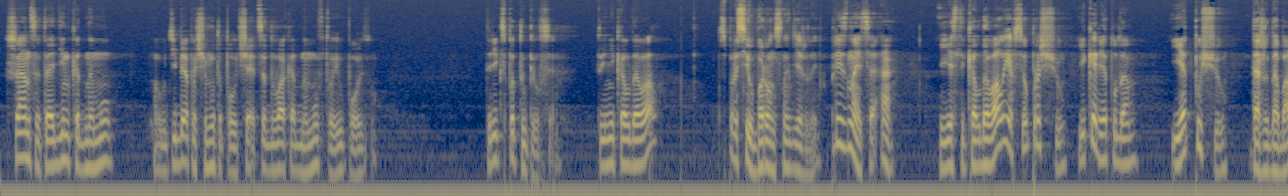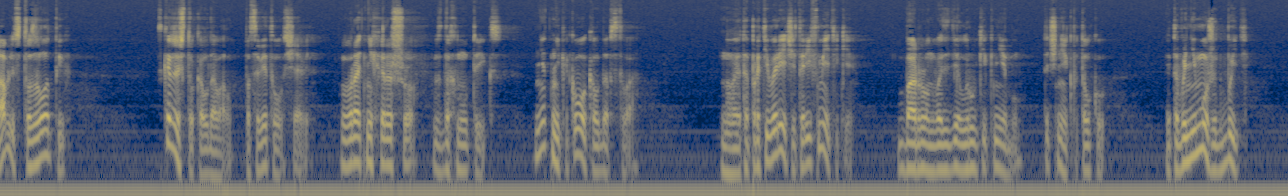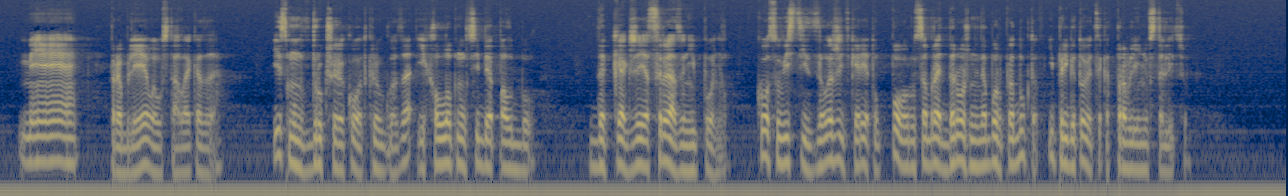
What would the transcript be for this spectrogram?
Шанс это один к одному, а у тебя почему-то получается два к одному в твою пользу. Трикс потупился. Ты не колдовал? спросил барон с надеждой. Признайся, а? Если колдовал, я все прощу и карету дам и отпущу, даже добавлю сто золотых. Скажи, что колдовал, посоветовал Щавель. Врать нехорошо, вздохнул Трикс. Нет никакого колдовства. Но это противоречит арифметике. Барон воздел руки к небу, точнее к потолку. Этого не может быть. Ме, проблеяла усталая коза. Исмун вдруг широко открыл глаза и хлопнул себя по лбу. Да как же я сразу не понял. Кос увести, заложить карету, повару собрать дорожный набор продуктов и приготовиться к отправлению в столицу.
